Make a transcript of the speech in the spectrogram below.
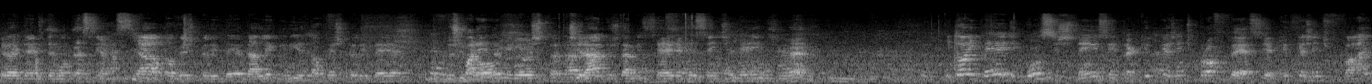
pela ideia de democracia racial, talvez pela ideia da alegria, talvez pela ideia dos 40 milhões tirados da miséria recentemente, né? Então a ideia de consistência entre aquilo que a gente professa e aquilo que a gente faz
